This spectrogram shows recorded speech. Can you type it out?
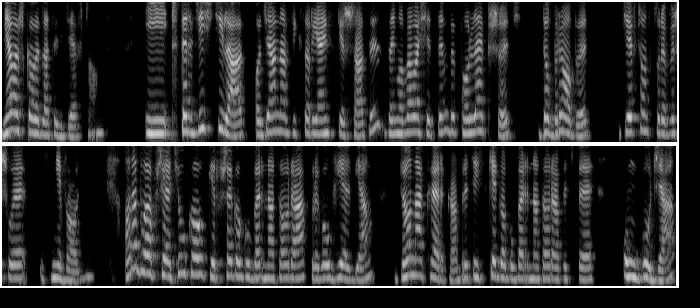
miała szkołę dla tych dziewcząt. I 40 lat, odziana w wiktoriańskie szaty, zajmowała się tym, by polepszyć dobrobyt dziewcząt, które wyszły z niewoli. Ona była przyjaciółką pierwszego gubernatora, którego uwielbiam, Johna Kerka, brytyjskiego gubernatora wyspy Unguja,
